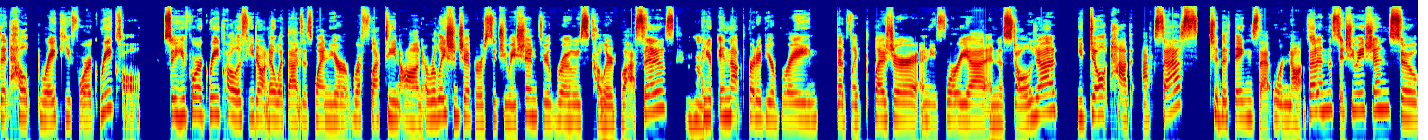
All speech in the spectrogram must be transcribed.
that help break euphoric recall. So euphoric recall, if you don't know what that is, is when you're reflecting on a relationship or a situation through rose colored glasses mm-hmm. and you're in that part of your brain that's like pleasure and euphoria and nostalgia. You don't have access to the things that were not good in the situation. So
